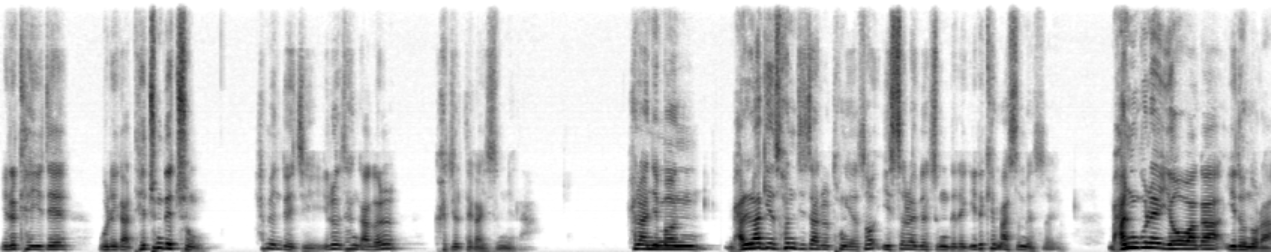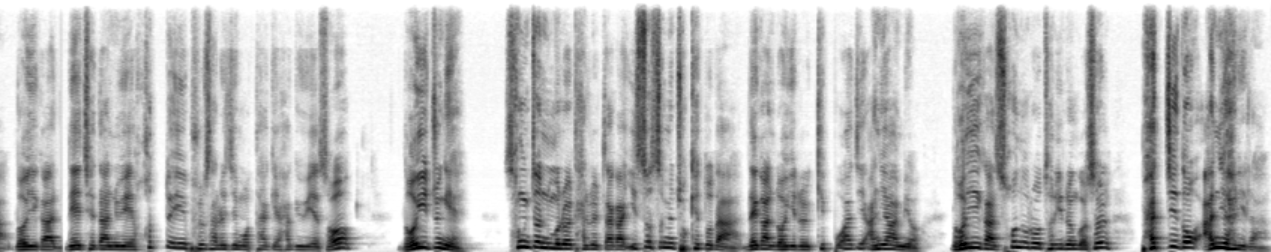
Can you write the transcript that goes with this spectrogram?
이렇게 이제 우리가 대충대충 하면 되지 이런 생각을 가질 때가 있습니다. 하나님은 말라기 선지자를 통해서 이스라엘 백성들에게 이렇게 말씀했어요. 만군의 여호와가 이르노라 너희가 내 재단 위에 헛되이 불사르지 못하게 하기 위해서 너희 중에 성전문을 닫을 자가 있었으면 좋겠도다. 내가 너희를 기뻐하지 아니하며 너희가 손으로 드리는 것을 받지도 아니하리라.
